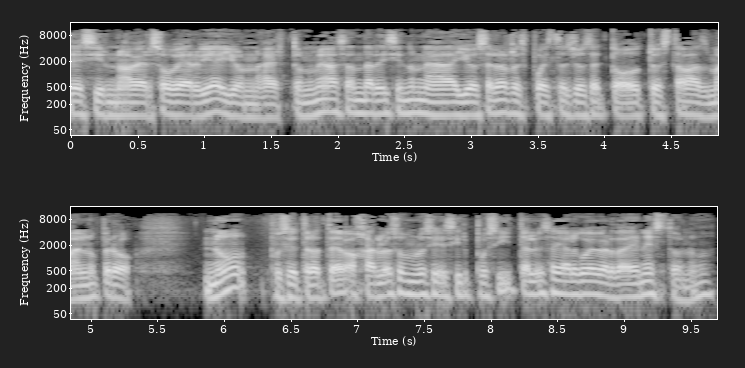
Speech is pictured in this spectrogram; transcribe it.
decir, no, a ver, soberbia, y yo, a ver, tú no me vas a andar diciendo nada, yo sé las respuestas, yo sé todo, tú estabas mal, ¿no? Pero no, pues se trata de bajar los hombros y decir, pues sí, tal vez hay algo de verdad en esto, ¿no?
